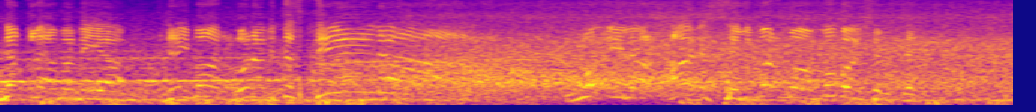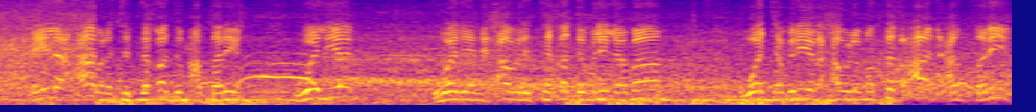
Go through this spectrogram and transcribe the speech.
نقله أمامية. نيمار هنا بتسديدة. وإلى حارس المرمى مباشرة. إلى حاولة التقدم عن طريق وليان. وليان يحاول التقدم للأمام. وتمريره حول منطقة عاد عن طريق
